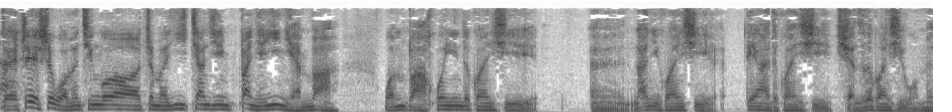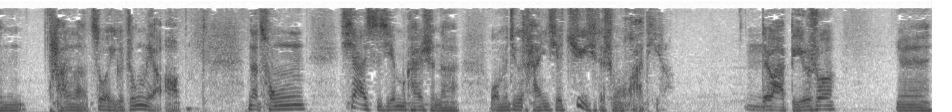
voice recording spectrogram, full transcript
对，这也是我们经过这么一将近半年一年吧，我们把婚姻的关系、呃男女关系、恋爱的关系、选择的关系，我们谈了，做一个终了。那从下一次节目开始呢，我们就谈一些具体的生活话题了，对吧？比如说，嗯、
